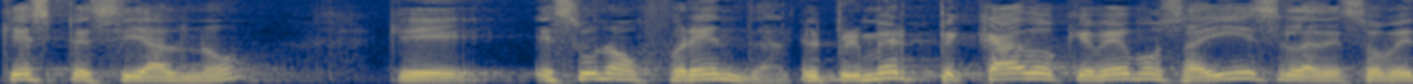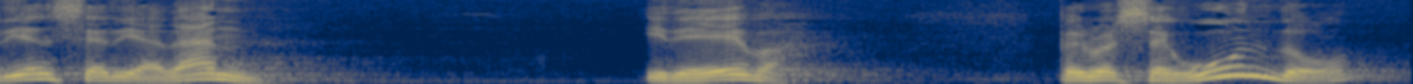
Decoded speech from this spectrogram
Qué especial, ¿no? que es una ofrenda. El primer pecado que vemos ahí es la desobediencia de Adán y de Eva. Pero el segundo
